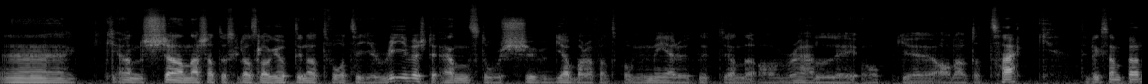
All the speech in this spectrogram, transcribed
Eh, Kanske annars att du skulle ha slagit upp dina två 10 Reavers till en stor 20 bara för att få mer utnyttjande av Rally och eh, All Out Attack till exempel.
